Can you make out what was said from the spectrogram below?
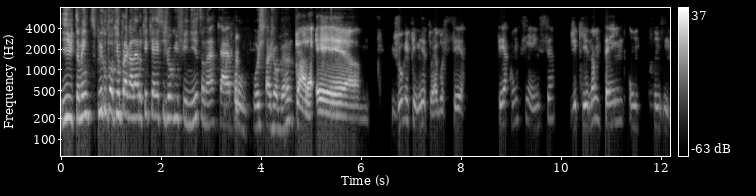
E também explica um pouquinho para a galera o que é esse jogo infinito, né? Que a Apple hoje está jogando. Cara, é... jogo infinito é você ter a consciência de que não tem um, um,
